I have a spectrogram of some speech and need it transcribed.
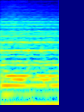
Música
